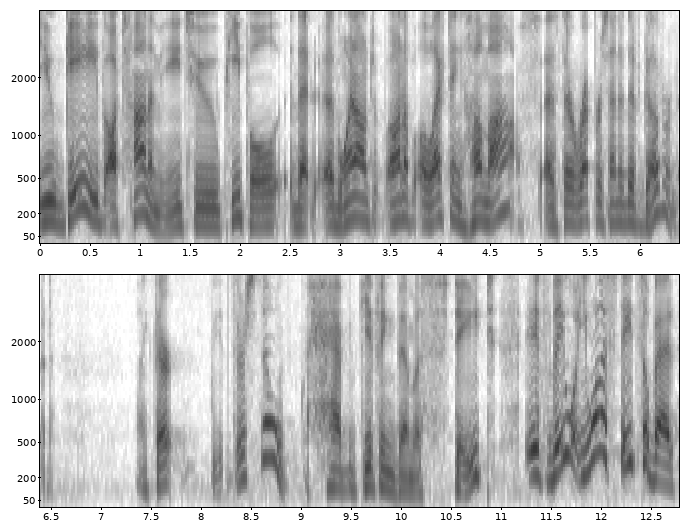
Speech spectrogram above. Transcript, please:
you gave autonomy to people that uh, went on, to, on electing Hamas as their representative government. Like there, there's no giving them a state. If they want, you want a state so bad,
